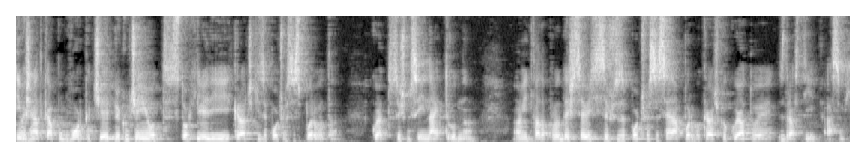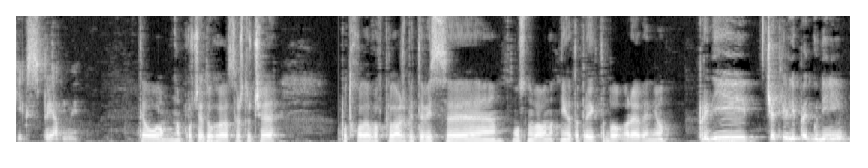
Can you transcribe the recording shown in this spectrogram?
имаше една така поговорка, че приключение от 100 000 крачки започва с първата, която всъщност е и най-трудна. Ами това да продадеш себе си също започва с една първа крачка, която е Здрасти, аз съм Хикс, приятно ми. Е». Тео, прочетох също, че подхода в продажбите ви се основава на книгата Predictable Revenue. Преди 4 или 5 години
